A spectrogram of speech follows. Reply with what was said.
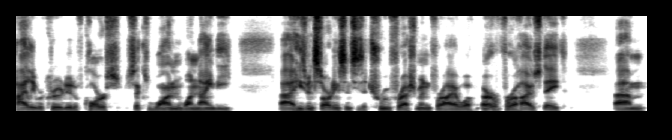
highly recruited, of course, 6'1", 190. Uh, he's been starting since he's a true freshman for Iowa or for Ohio State. Um,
